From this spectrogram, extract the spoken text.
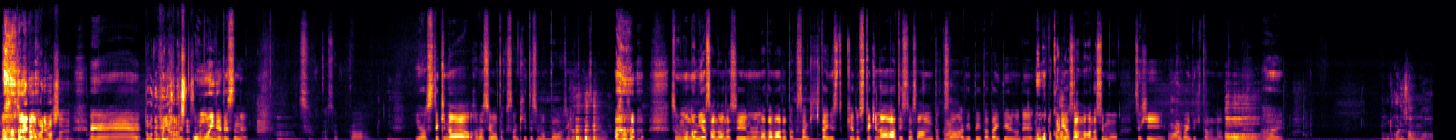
うん。ズレがありましたね。えどうでもいい話ですが、思い出ですね。うん。そっかそっか。うん。いや素敵な話をたくさん聞いてしまった、うん。ありがとうございます。そうもう野宮さんの話もまだまだたくさん聞きたいんですけど、素敵なアーティストさんたくさんはい挙げていただいているので、野本刈谷さんの話もぜひお伺いできたらなあと、あはい。野本刈谷さんは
